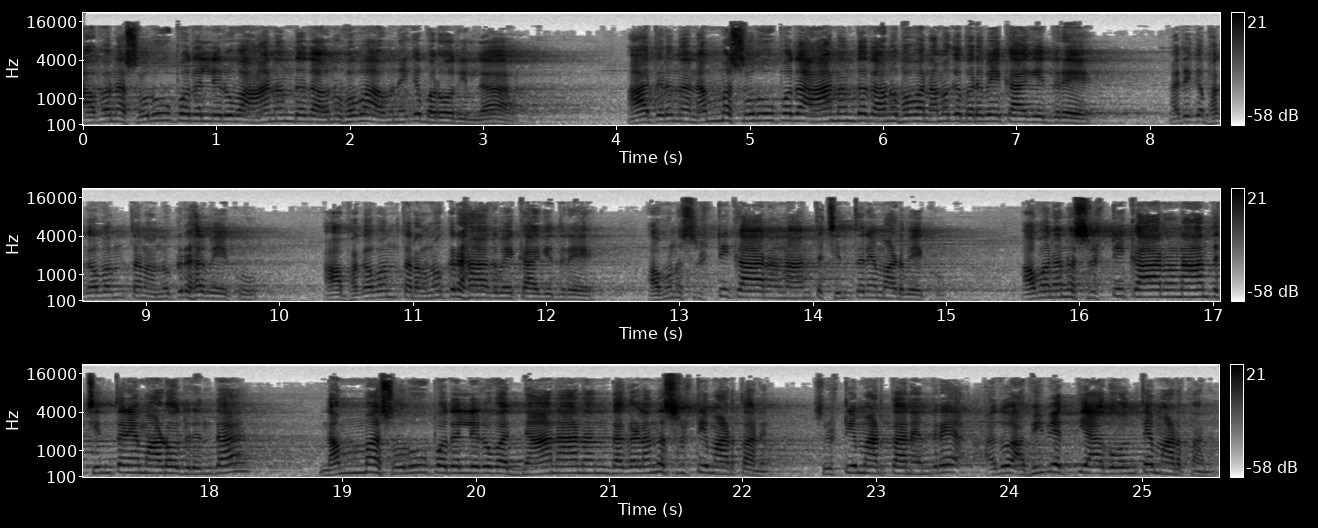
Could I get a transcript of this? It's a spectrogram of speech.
ಅವನ ಸ್ವರೂಪದಲ್ಲಿರುವ ಆನಂದದ ಅನುಭವ ಅವನಿಗೆ ಬರೋದಿಲ್ಲ. ಆದ್ದರಿಂದ ನಮ್ಮ ಸ್ವರೂಪದ ಆನಂದದ ಅನುಭವ ನಮಗೆ ಬರಬೇಕಾಗಿದ್ದರೆ ಅದಕ್ಕೆ ಭಗವಂತನ ಅನುಗ್ರಹ ಬೇಕು. ಆ ಭಗವಂತನ ಅನುಗ್ರಹ ಆಗಬೇಕಾಗಿದ್ದರೆ ಅವನು ಸೃಷ್ಟಿಕಾರಣ ಅಂತ ಚಿಂತನೆ ಮಾಡಬೇಕು. ಅವನನ್ನು ಸೃಷ್ಟಿಕಾರಣ ಅಂತ ಚಿಂತನೆ ಮಾಡೋದರಿಂದ ನಮ್ಮ ಸ್ವರೂಪದಲ್ಲಿರುವ ಜ್ಞಾನಾನಂದಗಳನ್ನು ಸೃಷ್ಟಿ ಮಾಡ್ತಾನೆ. ಸೃಷ್ಟಿ ಮಾಡ್ತಾನೆ ಅಂದರೆ ಅದು ಅಭಿವ್ಯಕ್ತಿ ಆಗುವಂತೆ ಮಾಡ್ತಾನೆ.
